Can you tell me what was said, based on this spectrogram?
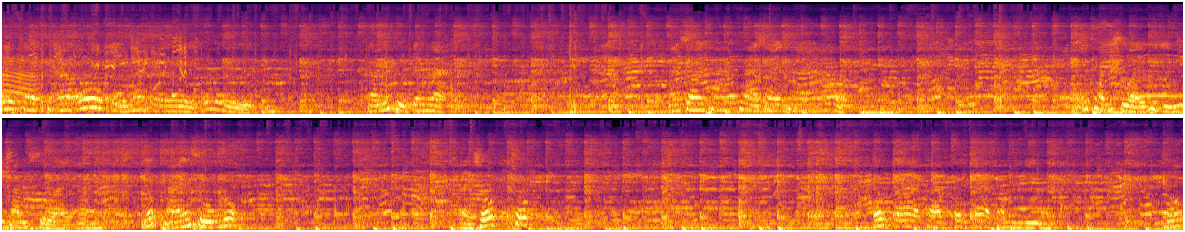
ลูกคอเท้าโอ้เก่งมากเลยโอ้ทำไม่ถูกจังหวะมาซอยเท้าค่ะซอยเท้าที่ทำสวยผู้หญิงมีความสวยอะยกขาให้สูงลูกอะชกชกต้นกล้าครับต้นกล้าทำดีน่อยชก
